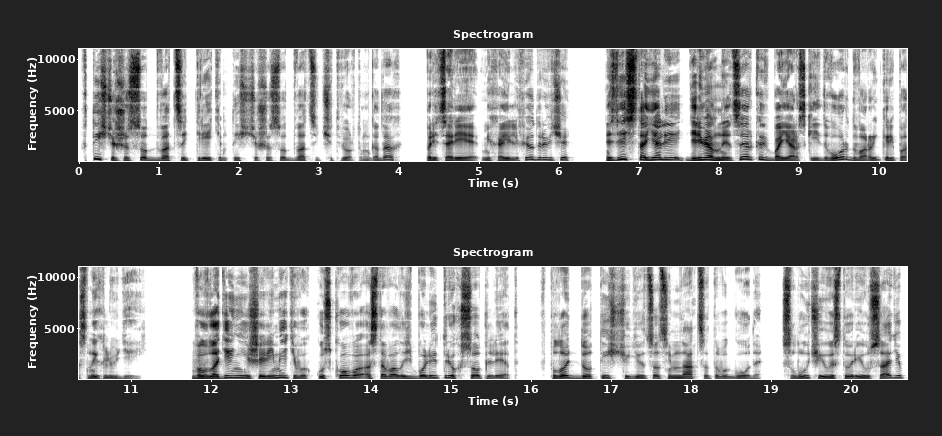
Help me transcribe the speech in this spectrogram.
В 1623-1624 годах при царе Михаиле Федоровиче, здесь стояли деревянная церковь, боярский двор, дворы крепостных людей. Во владении Шереметьевых Кусково оставалось более 300 лет, вплоть до 1917 года, случай в истории усадеб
